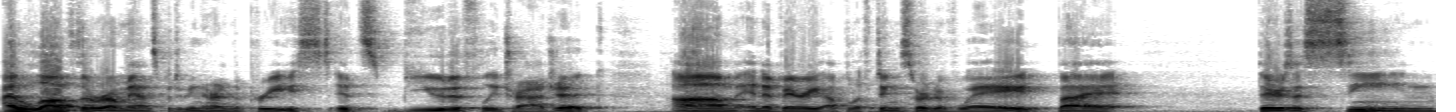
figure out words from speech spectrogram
I love the romance between her and the priest. It's beautifully tragic um, in a very uplifting sort of way, but there's a scene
